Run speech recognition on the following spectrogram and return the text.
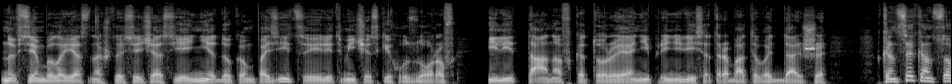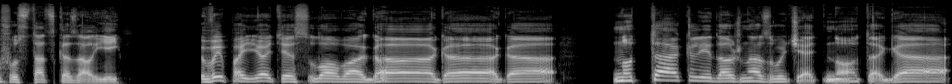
но всем было ясно, что сейчас ей не до композиции ритмических узоров или танов, которые они принялись отрабатывать дальше. В конце концов Устат сказал ей «Вы поете слово «га-га-га», но так ли должна звучать нота «га»?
